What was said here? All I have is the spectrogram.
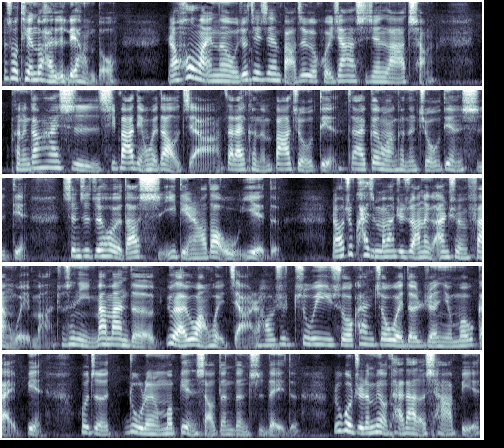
那时候天都还是亮的。然后后来呢，我就渐渐把这个回家的时间拉长，可能刚开始七八点回到家，再来可能八九点，再来更晚可能九点十点，甚至最后有到十一点，然后到午夜的。然后就开始慢慢去抓那个安全范围嘛，就是你慢慢的越来越晚回家，然后去注意说看周围的人有没有改变，或者路人有没有变少等等之类的。如果觉得没有太大的差别，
